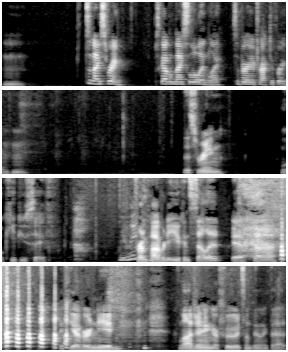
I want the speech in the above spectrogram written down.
Hmm. It's a nice ring. It's got a nice little inlay. It's a very attractive ring. This ring will keep you safe it? from poverty. You can sell it if uh, if you ever need lodging or food, something like that.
